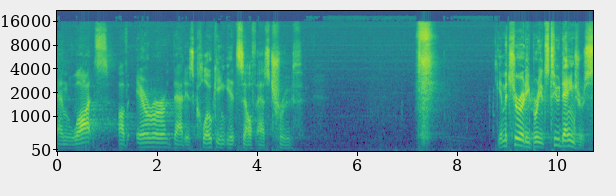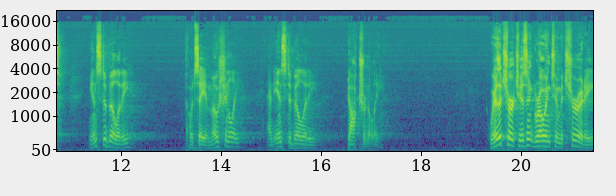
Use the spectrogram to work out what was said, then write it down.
and lots of error that is cloaking itself as truth. Immaturity breeds two dangers instability, I would say emotionally, and instability doctrinally. Where the church isn't growing to maturity,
